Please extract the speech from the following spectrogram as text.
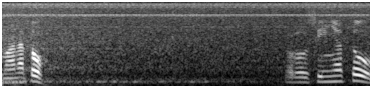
gimana tuh? Solusinya tuh.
